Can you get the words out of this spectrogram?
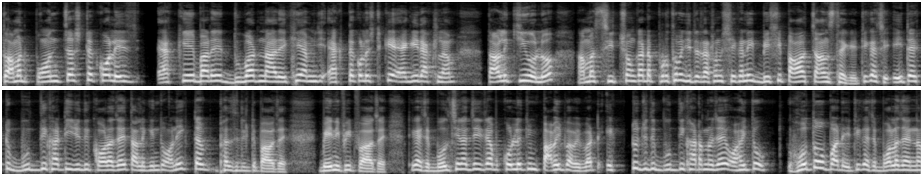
তো আমার পঞ্চাশটা কলেজ একেবারে দুবার না রেখে আমি একটা কলেজকে একই রাখলাম, তাহলে কি হলো? আমার সিট সংখ্যাটা প্রথমে যেটা রাখলাম, সেখানেই বেশি পাওয়ার চান্স থাকে, ঠিক আছে? এইটা একটু বুদ্ধি খাটিয়ে যদি করা যায়, তাহলে কিন্তু অনেকটা ফ্যাসিলিটি পাওয়া যায় বেনিফিট পাওয়া যায়, ঠিক আছে? বলছি না যে এটা করলে তুমি পাবেই পাবে বাট একটু যদি বুদ্ধি খাটানো যায়, হয়তো হতেও পারে, ঠিক আছে? বলা যায় না,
